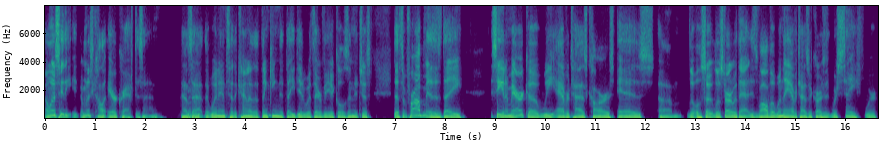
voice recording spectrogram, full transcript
I want to say the I'm going to call it aircraft design. How's mm-hmm. that? That went into the kind of the thinking that they did with their vehicles, and it just the, the problem is, is they see in America we advertise cars as um. So let's start with that. Is Volvo when they advertise their cars, we're safe, we're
